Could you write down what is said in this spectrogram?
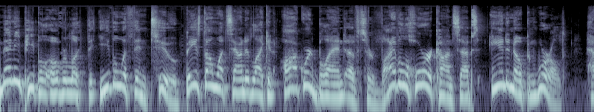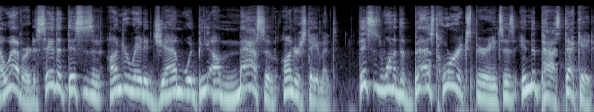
Many people overlooked The Evil Within 2 based on what sounded like an awkward blend of survival horror concepts and an open world. However, to say that this is an underrated gem would be a massive understatement. This is one of the best horror experiences in the past decade.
